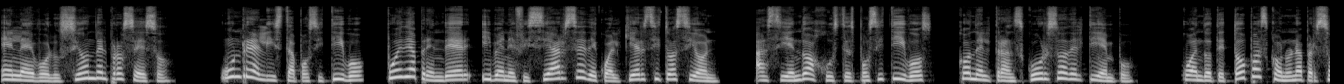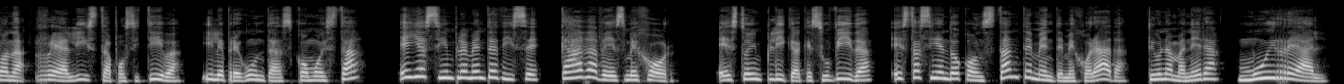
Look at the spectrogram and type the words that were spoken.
en la evolución del proceso. Un realista positivo puede aprender y beneficiarse de cualquier situación, haciendo ajustes positivos con el transcurso del tiempo. Cuando te topas con una persona realista positiva y le preguntas cómo está, ella simplemente dice cada vez mejor, esto implica que su vida está siendo constantemente mejorada de una manera muy real.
